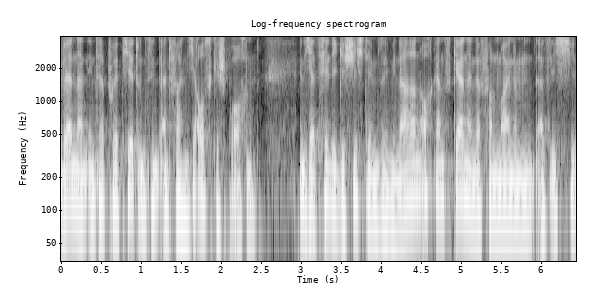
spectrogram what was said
werden dann interpretiert und sind einfach nicht ausgesprochen. Und ich erzähle die Geschichte im Seminar dann auch ganz gerne, ne, von meinem, als ich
